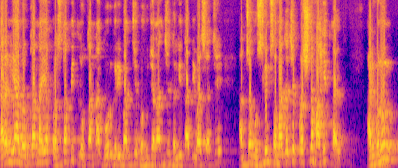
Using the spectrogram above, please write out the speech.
कारण या लोकांना या प्रस्थापित लोकांना गोरगरिबांचे बहुजनांचे दलित आदिवासीचे आमच्या मुस्लिम समाजाचे प्रश्न माहीत नाहीत. आणि म्हणून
